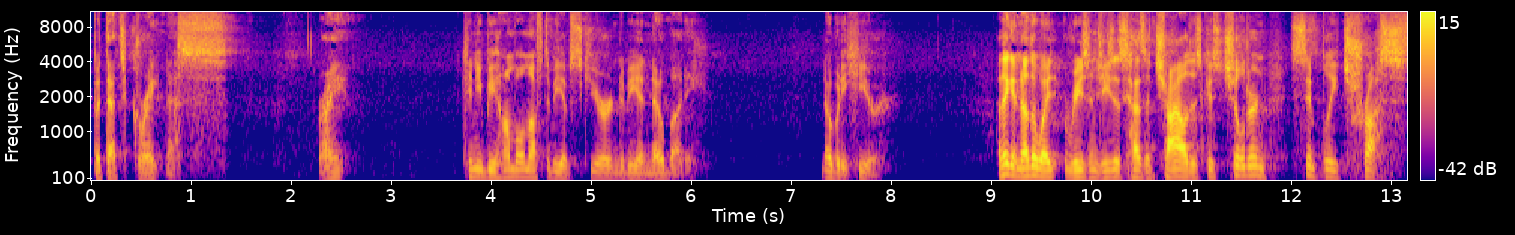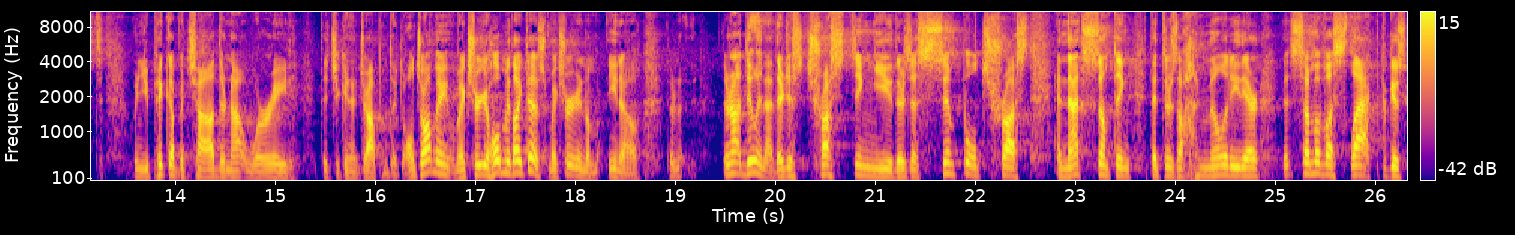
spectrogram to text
but that's greatness, right? Can you be humble enough to be obscure and to be a nobody? Nobody here. I think another way, reason Jesus has a child is because children simply trust. When you pick up a child, they're not worried that you're going to drop them. They don't drop me. Make sure you hold me like this. Make sure you know. You know they're, they're not doing that. They're just trusting you. There's a simple trust, and that's something that there's a humility there that some of us lack because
